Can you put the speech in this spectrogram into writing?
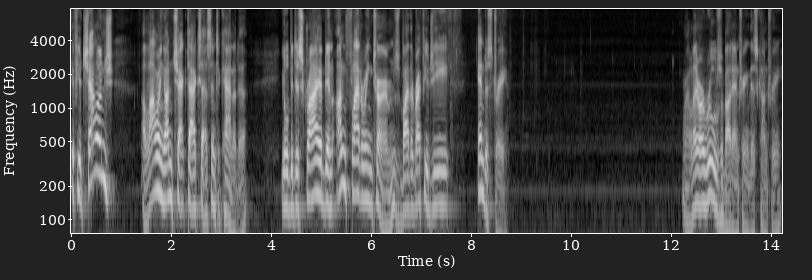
if you challenge allowing unchecked access into Canada, you'll be described in unflattering terms by the refugee industry. Well, there are rules about entering this country,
